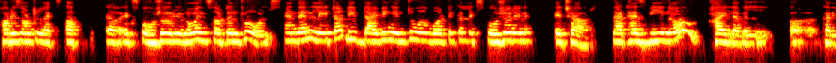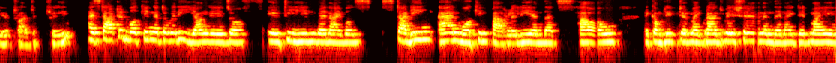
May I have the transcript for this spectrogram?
horizontal ex- up, uh, exposure, you know, in certain roles, and then later deep diving into a vertical exposure in HR. That has been a high level uh, career trajectory. I started working at a very young age of 18 when I was studying and working parallelly, and that's how I completed my graduation and then I did my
